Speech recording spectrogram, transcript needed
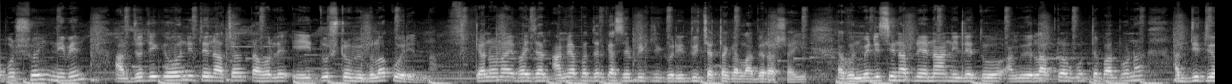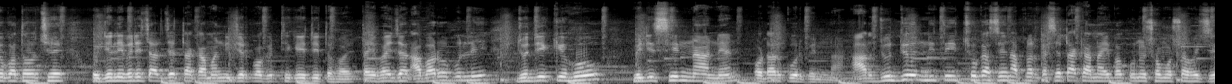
অবশ্যই নেবেন। আর যদি কেউ নিতে না চান, তাহলে এই দুষ্টমিগুলো করেন না। কেন কেননা ভাইজান, আমি আপনাদের কাছে বিক্রি করি দুই চার টাকা লাভের আশাই। এখন মেডিসিন আপনি না নিলে তো আমি ওই লাভটাও করতে পারব না। আর দ্বিতীয় কথা হচ্ছে, ওই ডেলিভারি চার্জের টাকা আমার নিজের পকেট থেকেই দিতে হয়। তাই ভাইজান, আবারও বলি, যদি কেউ মেডিসিন না নেন অর্ডার করবেন না। আর যদিও নিতে ইচ্ছুক আছেন, আপনার কাছে টাকা নাই বা কোনো সমস্যা হয়েছে,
